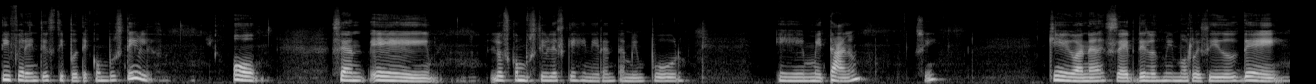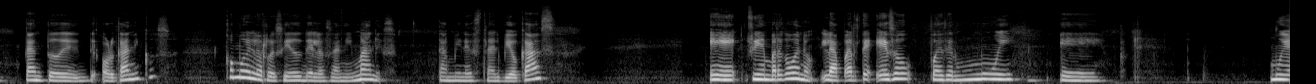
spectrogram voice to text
diferentes tipos de combustibles. O sean eh, los combustibles que generan también por eh, metano, ¿sí? que van a ser de los mismos residuos de tanto de orgánicos como de los residuos de los animales. También está el biogás. Eh, sin embargo, bueno, la parte, eso puede ser muy, muy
